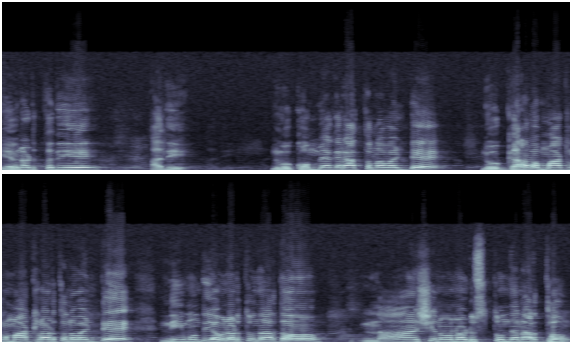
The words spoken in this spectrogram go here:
ఏమి నడుస్తుంది అది నువ్వు కొమ్మెగరేస్తున్నావంటే నువ్వు గర్వ మాటలు మాట్లాడుతున్నావంటే నీ ముందు ఏమి నడుతుంది అర్థం? నాశనం నడుస్తుందని అర్థం.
